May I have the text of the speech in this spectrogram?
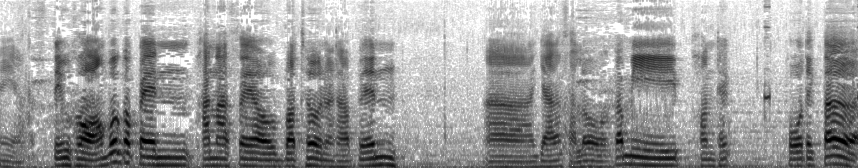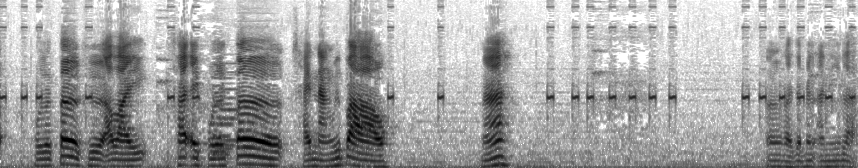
นี่อะสติลของพวกก็เป็นพานาเซลบอทเทิลนะครับ เป็นอ่า ยารักษาโรคก็มีคอนแทคโปรเทคเตอร์โปรเทคเตอร์คืออะไร ใช้ไอ้โปรเทคเตอร์ฉายหนังหรือเปล่า นะเอออาจจะเป็นอันนี้แหละ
